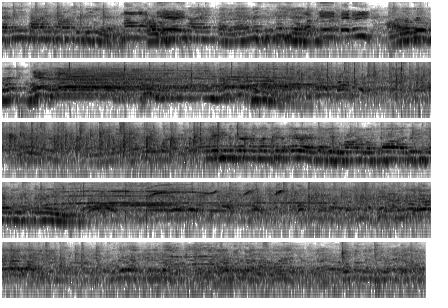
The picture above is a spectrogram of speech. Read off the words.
75-pound division. Now, Our winner tonight by unanimous decision. Joaquin, baby! Out of the red corner. Yes, Ladies and gentlemen, let's give Eric a big round of applause as he does his ring.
